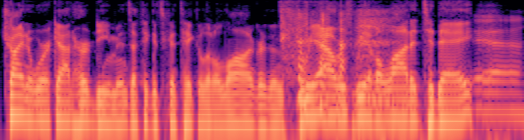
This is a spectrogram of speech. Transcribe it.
trying to work out her demons. I think it's going to take a little longer than the three hours we have allotted today. Yeah.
